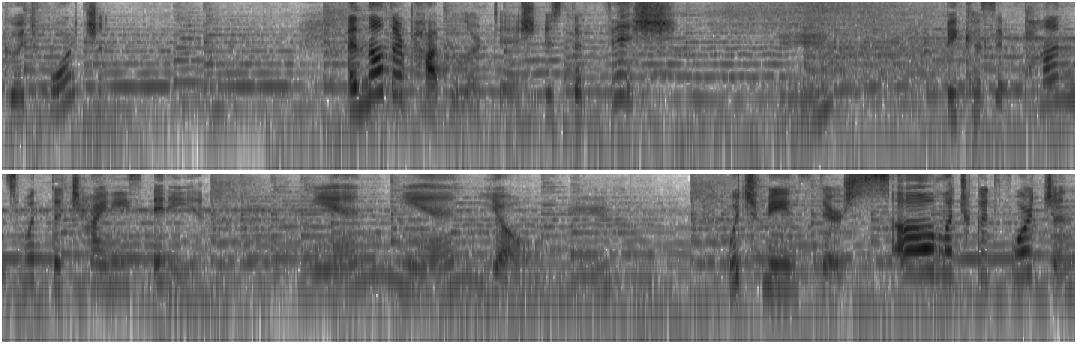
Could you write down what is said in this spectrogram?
good fortune. Another popular dish is the fish, yu, because it puns with the Chinese idiom 年年有余, which means there's so much good fortune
